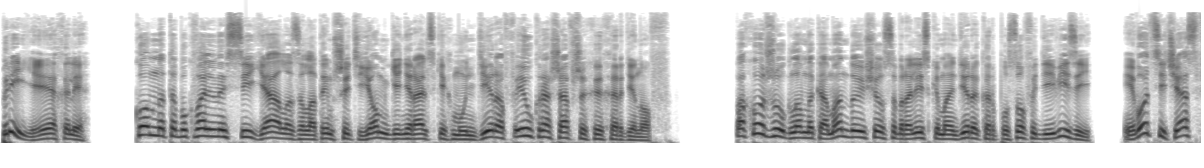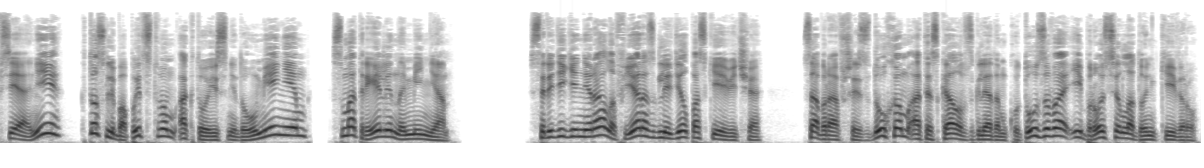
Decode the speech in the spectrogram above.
Приехали. Комната буквально сияла золотым шитьем генеральских мундиров и украшавших их орденов. Похоже, у главнокомандующего собрались командиры корпусов и дивизий, и вот сейчас все они, кто с любопытством, а кто и с недоумением, смотрели на меня. Среди генералов я разглядел Паскевича. Собравшись с духом, отыскал взглядом Кутузова и бросил ладонь киверу.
